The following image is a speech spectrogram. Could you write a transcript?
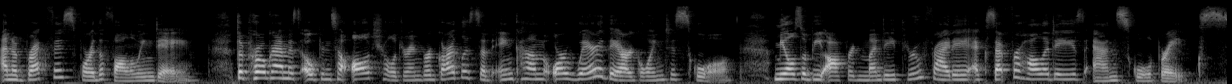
and a breakfast for the following day. The program is open to all children, regardless of income or where they are going to school. Meals will be offered Monday through Friday, except for holidays and school breaks.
